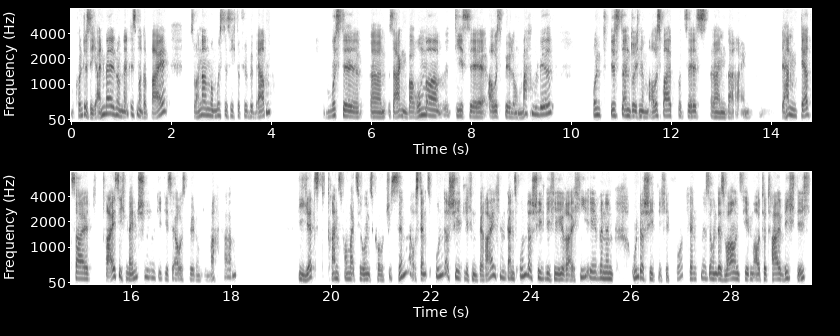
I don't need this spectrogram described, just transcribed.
man konnte sich anmelden und dann ist man dabei, sondern man musste sich dafür bewerben, musste ähm, sagen, warum man diese Ausbildung machen will und ist dann durch einen Auswahlprozess ähm, da rein. Wir haben derzeit 30 Menschen, die diese Ausbildung gemacht haben die jetzt Transformationscoaches sind, aus ganz unterschiedlichen Bereichen, ganz unterschiedliche Hierarchieebenen, unterschiedliche Vorkenntnisse. Und das war uns eben auch total wichtig,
